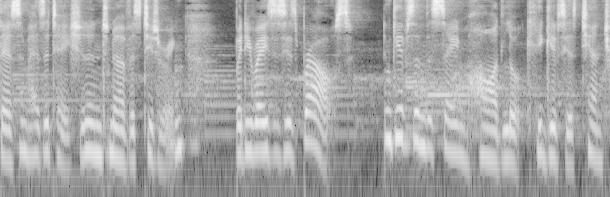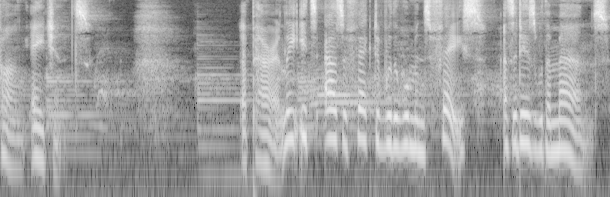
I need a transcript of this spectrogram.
There's some hesitation and nervous tittering, but he raises his brows and gives them the same hard look he gives his Tianchuang agents. Apparently, it's as effective with a woman's face as it is with a man's,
